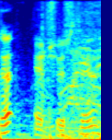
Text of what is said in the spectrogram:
Yeah, interesting.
